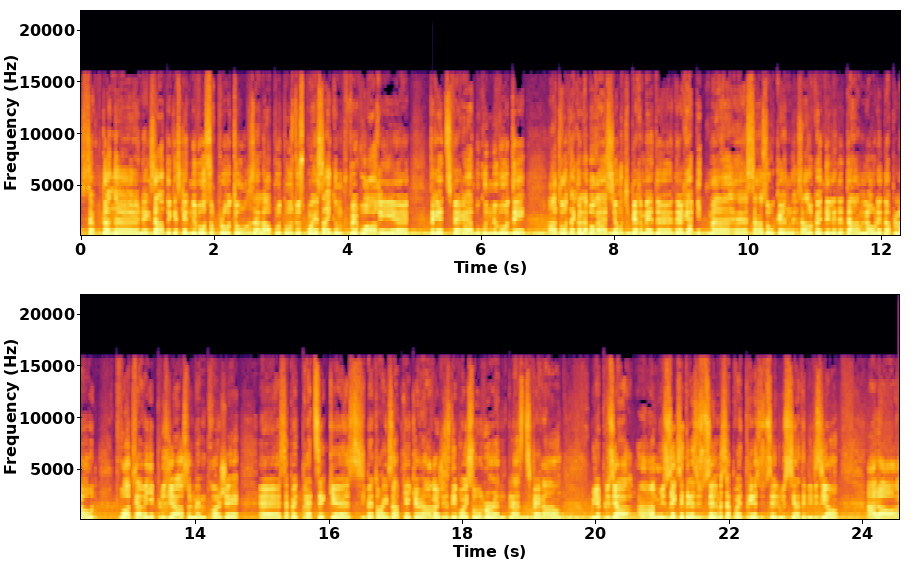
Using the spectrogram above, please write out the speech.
ça vous donne euh, un exemple de qu'est-ce qu'il y a de nouveau sur Pro Tools. Alors, Pro Tools 12.5, comme vous pouvez voir, est euh, très différent. Beaucoup de nouveautés, entre autres la collaboration qui permet de, de rapidement, sans, sans aucun délai de download et d'upload, pouvoir travailler plusieurs sur le même projet. Ça peut être pratique si, mettons, exemple, quelqu'un enregistre des voice-over à une place différente, où il y a plusieurs... En, en musique, c'est très utile, mais ça pourrait être très utile aussi en télévision. Alors,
